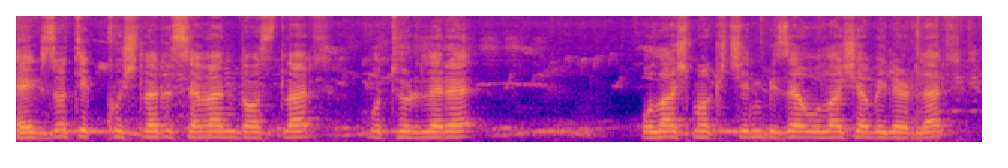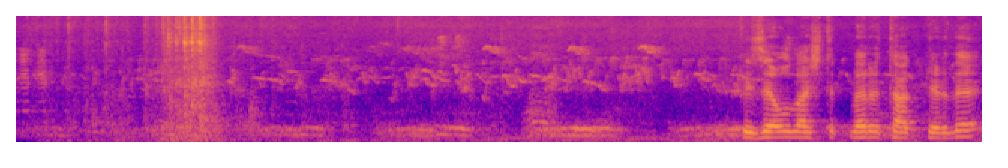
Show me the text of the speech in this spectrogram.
Egzotik kuşları seven dostlar bu türlere ulaşmak için bize ulaşabilirler. Bize ulaştıkları takdirde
